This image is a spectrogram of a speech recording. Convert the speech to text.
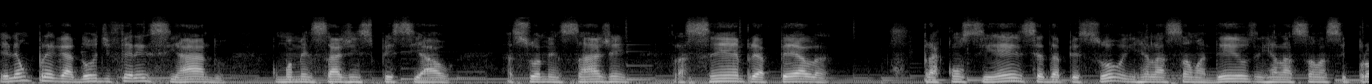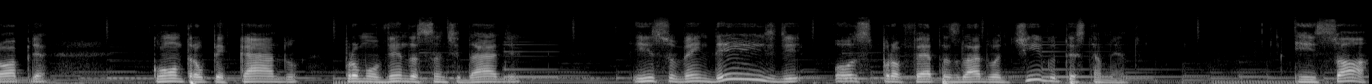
ele é um pregador diferenciado, com uma mensagem especial. A sua mensagem, ela sempre apela para a consciência da pessoa em relação a Deus, em relação a si própria, contra o pecado, promovendo a santidade. Isso vem desde os profetas lá do Antigo Testamento. E só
